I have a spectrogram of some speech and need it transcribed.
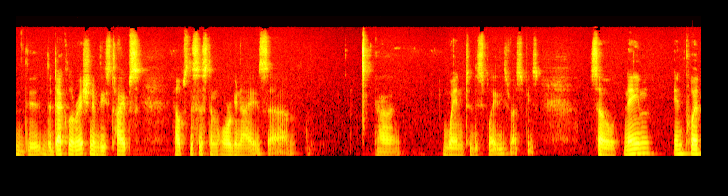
the the declaration of these types helps the system organize um, uh, when to display these recipes. So name, input,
